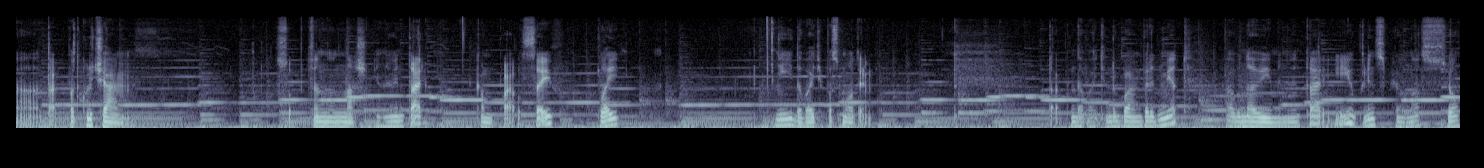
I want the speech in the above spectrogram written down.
А, так, подключаем, собственно, наш инвентарь. Compile, save, play. И давайте посмотрим. Давайте добавим предмет, обновим инвентарь и в принципе у нас все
